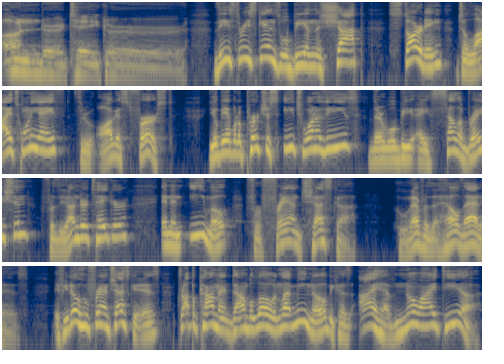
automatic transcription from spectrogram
Undertaker. These three skins will be in the shop starting July 28th through August 1st. You'll be able to purchase each one of these. There will be a celebration for The Undertaker and an emote for Francesca, whoever the hell that is. If you know who Francesca is, drop a comment down below and let me know because I have no idea.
